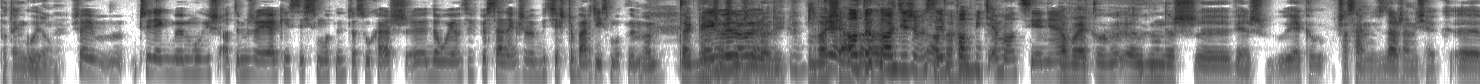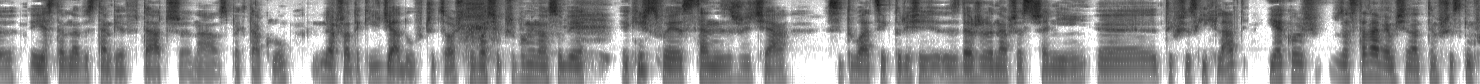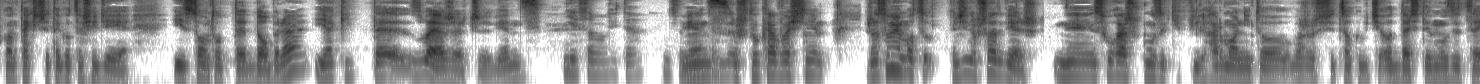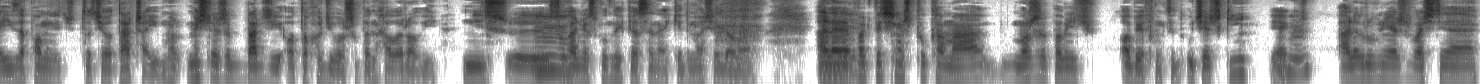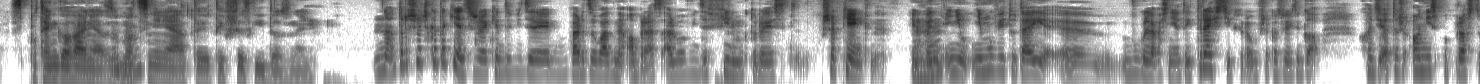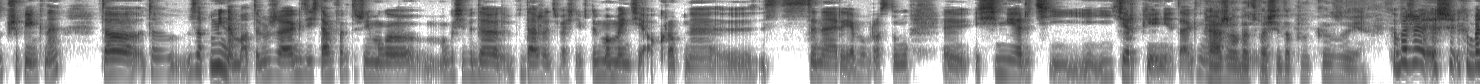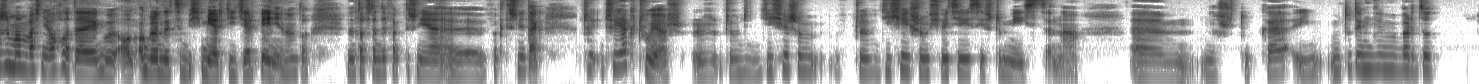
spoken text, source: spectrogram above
potęgują. Czyli, czyli jakby mówisz o tym, że jak jesteś smutny, to słuchasz y, dołujących piosenek, żeby być jeszcze bardziej smutnym. No, tak większość Jakby, ludzi robi. y, No właśnie o to chodzi, żeby sobie chodzi. podbić emocje, nie? Albo jak og- oglądasz, wiesz, jak czasami zdarza mi się, jak jestem na występie w teatrze, na spektaklu, na przykład jakichś dziadów czy coś, to właśnie przypominam sobie jakieś swoje sceny z życia, sytuacje, które się zdarzyły na przestrzeni y, tych wszystkich lat. Jakoś zastanawiam się nad tym wszystkim w kontekście tego, co się dzieje. I są to te dobre, jak i te złe rzeczy, więc Niesamowite. Niesamowite. więc sztuka właśnie. Rozumiem o co. Chodzi na przykład, wiesz, yy, słuchasz muzyki w filharmonii, to możesz się całkowicie oddać tej muzyce i zapomnieć, co cię otacza. I myślę, że bardziej o to chodziło Schopenhauerowi niż yy, Mm. słuchaniu smutnych piosenek, kiedy ma się dołem. Ale Mhm. faktycznie sztuka ma, może pełnić obie funkcje ucieczki, jak, Mhm. ale również właśnie spotęgowania, Mhm. wzmocnienia ty- tych wszystkich doznań. No troszeczkę tak jest, że kiedy widzę bardzo ładny obraz albo widzę film, który jest przepiękny. Jakby Mhm. nie, nie mówię tutaj e, w ogóle właśnie o tej treści, którą przekazuje, tylko chodzi o to, że on jest po prostu przepiękny, to, to zapominam o tym, że gdzieś tam faktycznie mogło, mogło się wyda wydarzać właśnie w tym momencie okropne y, scenerie, po prostu y, śmierć i, i cierpienie, tak? A że obecnie właśnie to pokazuje. Chyba że, chyba, że mam właśnie ochotę jakby oglądać sobie śmierć i cierpienie, no to, no to wtedy faktycznie, e, faktycznie tak. Czy, czy jak czujesz, czy w, dzisiejszym, czy w dzisiejszym świecie jest jeszcze miejsce na, na sztukę? I tutaj mówimy bardzo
